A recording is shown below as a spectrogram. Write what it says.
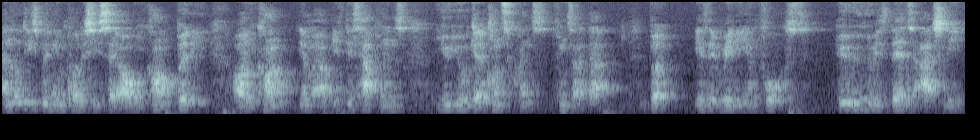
And all these bullying policies say, oh, you can't bully, or you can't, you know, if this happens, you, you will get a consequence, things like that. But is it really enforced? Who, who is there to actually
